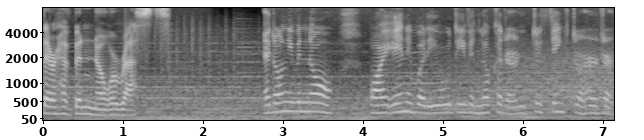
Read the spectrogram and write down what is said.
There have been no arrests. I don't even know why anybody would even look at her and to think to hurt her.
